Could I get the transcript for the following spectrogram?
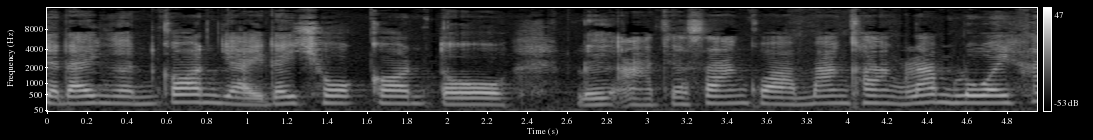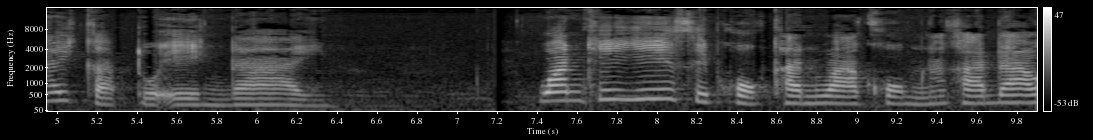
จะได้เงินก้อนใหญ่ได้โชคก้อนโต หรืออาจจะสร้างความมั่งคั่งร่ำรวยให้กับตัวเองได้ วันที่ 26 ธันวาคมนะคะ ดาว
